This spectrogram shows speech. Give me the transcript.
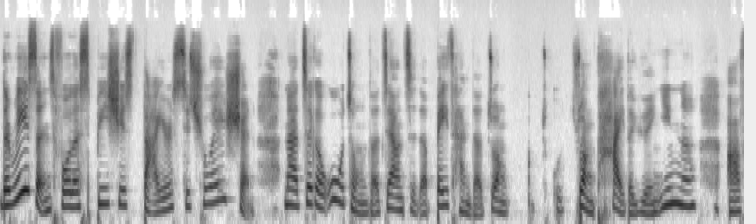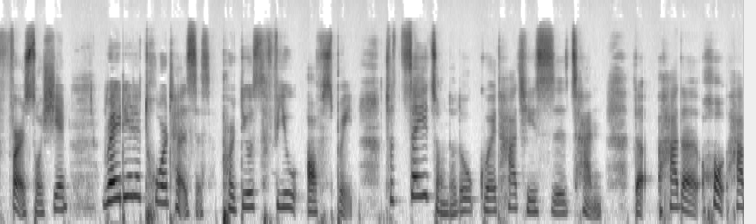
The reasons for the species dire situation，那这个物种的这样子的悲惨的状。状态的原因呢啊，first 首先，radiated tortoises produce few offspring。就这一种的陆龟，它其实产的它的后，它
